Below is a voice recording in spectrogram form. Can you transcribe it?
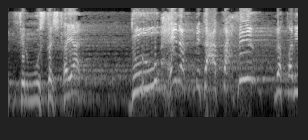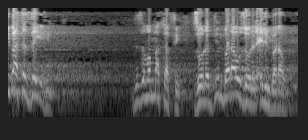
في المستشفيات درو حنف بتاع التحفيظ للطبيبات الزيهن ده زمان ما كان فيه زول الدين براو زول العلم براو.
